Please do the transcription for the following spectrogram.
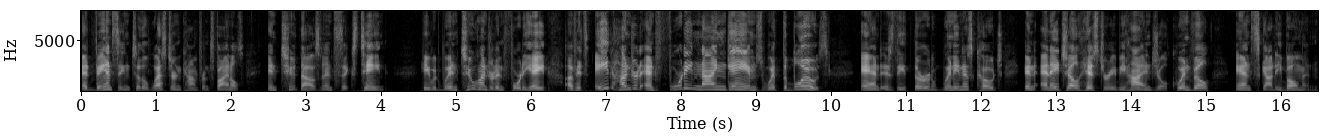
advancing to the Western Conference Finals in 2016. He would win 248 of his 849 games with the Blues and is the third winningest coach in NHL history behind Joel Quenneville and Scotty Bowman.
